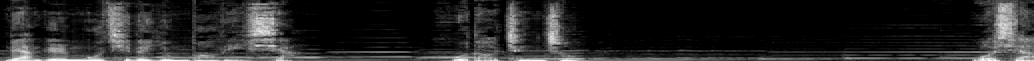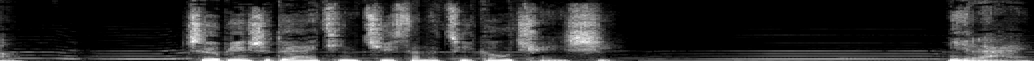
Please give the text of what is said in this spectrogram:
两个人默契的拥抱了一下，互道珍重。我想，这便是对爱情聚散的最高诠释。你来，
